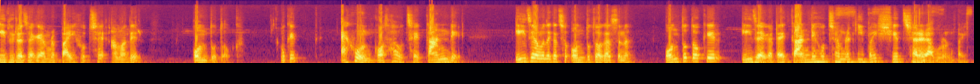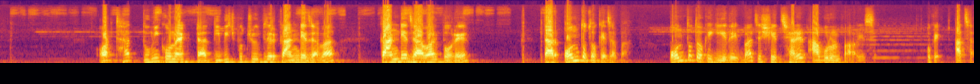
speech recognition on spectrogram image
এই দুইটা জায়গায় আমরা পাই হচ্ছে আমাদের অন্ততক। ওকে এখন কথা হচ্ছে কাণ্ডে, এই যে আমাদের কাছে অন্ততক আছে না, অন্ততকের এই জায়গাটায় কাণ্ডে হচ্ছে আমরা কি পাই? শ্বেত সারের আবরণ পাই। অর্থাৎ তুমি কোনো একটা দ্বিবীজপত্রী উদ্ভিদের কাণ্ডে যাবা, কাণ্ডে যাওয়ার পরে তার অন্ততকে যাবা। অন্ততকে গিয়ে দেখবা যে শ্বেত সারের আবরণ পাওয়া গেছে। ওকে আচ্ছা।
